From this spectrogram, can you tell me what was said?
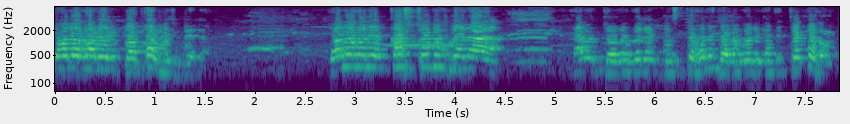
জনগণের বুঝবে না। জনগণের কষ্ট বুঝবে না, কারণ জনগণের বুঝতে হলে জনগণের কাছে যেতে হবে।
